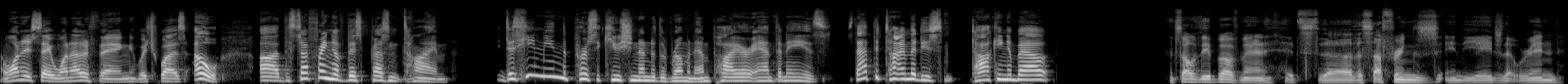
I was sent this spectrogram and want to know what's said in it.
I wanted to say one other thing, which was, oh, uh, the suffering of this present time. Does he mean the persecution under the Roman Empire, Anthony? Is is that the time that he's talking about? It's all of the above, man. It's the the sufferings in the age that we're in.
